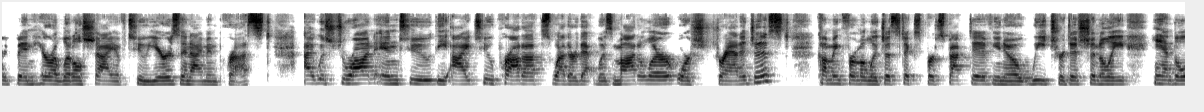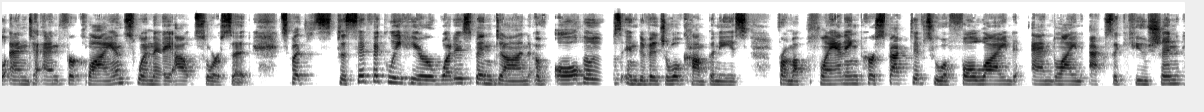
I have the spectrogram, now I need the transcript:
I've been here a little shy of two years and I'm impressed. I was drawn into the i2 products, whether that was modeler or strategist. Coming from a logistics perspective, you know, we traditionally handle end to end for clients when they outsource it. But specifically here, what has been done of all those individual companies from a planning perspective to a full line end line execution,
